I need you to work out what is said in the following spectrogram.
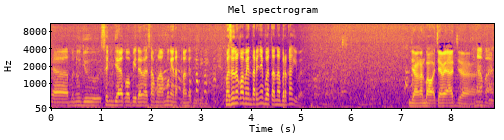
eh, menuju senja kopi dan asam lambung enak banget di sini. Mas Uno komentarnya buat Tanah Berkah gimana? Jangan bawa cewek aja. Kenapa?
